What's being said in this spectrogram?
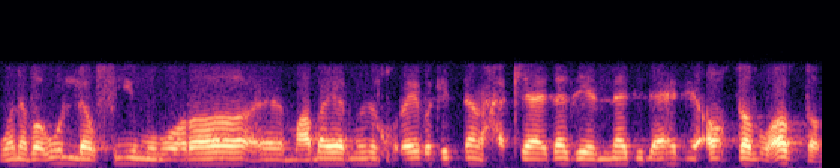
وأنا بقول لو في مباراة آه، مع بايرن ميونخ قريبة جدا هتلاقي نادي النادي الأهلي أفضل وأفضل.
